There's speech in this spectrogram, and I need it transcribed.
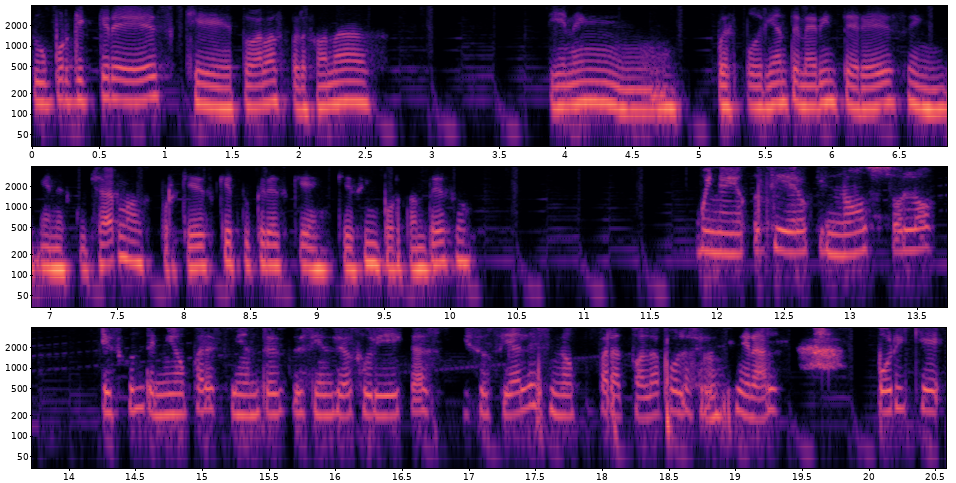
¿Tú por qué crees que todas las personas tienen pues podrían tener interés en, escucharnos. ¿Por qué es que tú crees que, es importante eso? Bueno, yo considero que no solo es contenido para estudiantes de ciencias jurídicas y sociales, sino para toda la población en general, porque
